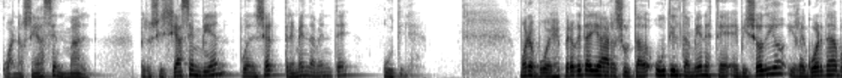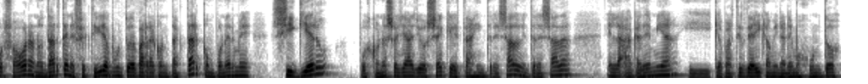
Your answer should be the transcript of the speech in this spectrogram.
cuando se hacen mal, pero si se hacen bien pueden ser tremendamente útiles. Bueno, pues espero que te haya resultado útil también este episodio y recuerda por favor anotarte en efectividad.de para contactar con ponerme si quiero, pues con eso ya yo sé que estás interesado interesada en la academia y que a partir de ahí caminaremos juntos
